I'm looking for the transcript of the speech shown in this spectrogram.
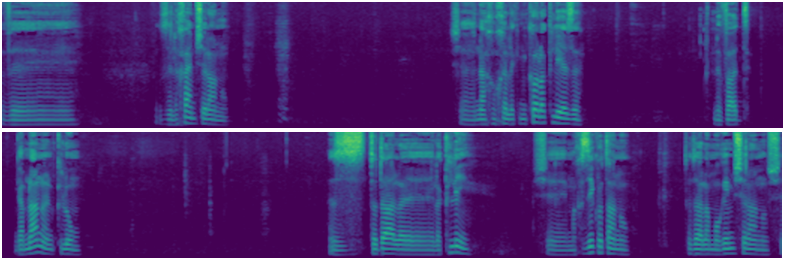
וזה לחיים שלנו. שאנחנו חלק מכל הכלי הזה. לבד. גם לנו אין כלום. אז תודה לכלי שמחזיק אותנו. תודה למורים שלנו ש...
